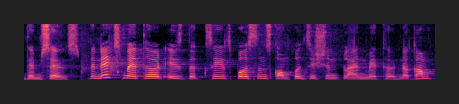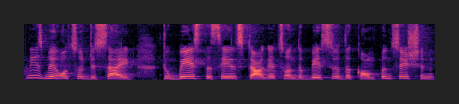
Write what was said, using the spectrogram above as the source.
themselves. The next method is the salesperson's compensation plan method. Now, companies may also decide to base the sales targets on the basis of the compensation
